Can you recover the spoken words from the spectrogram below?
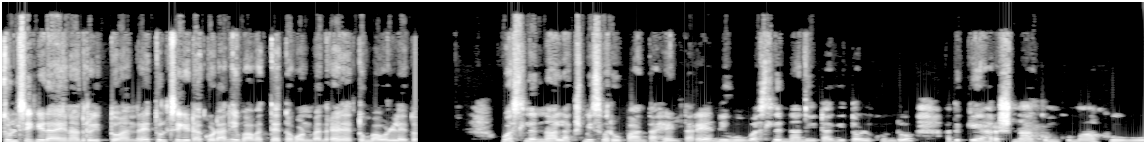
ತುಳಸಿ ಗಿಡ ಏನಾದ್ರು ಇತ್ತು ಅಂದ್ರೆ ತುಳಸಿ ಗಿಡ ಕೂಡ ನೀವು ಅವತ್ತೇ ತಗೊಂಡ್ ಬಂದ್ರೆ ತುಂಬಾ ಒಳ್ಳೇದು. ಹೊಸ್ಲನ್ನ ಲಕ್ಷ್ಮಿ ಸ್ವರೂಪ ಅಂತ ಹೇಳ್ತಾರೆ. ನೀವು ಹೊಸ್ಲನ್ನ ನೀಟಾಗಿ ತೊಳ್ಕೊಂಡು ಅದಕ್ಕೆ ಅರಶಿನ, ಕುಂಕುಮ, ಹೂವು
